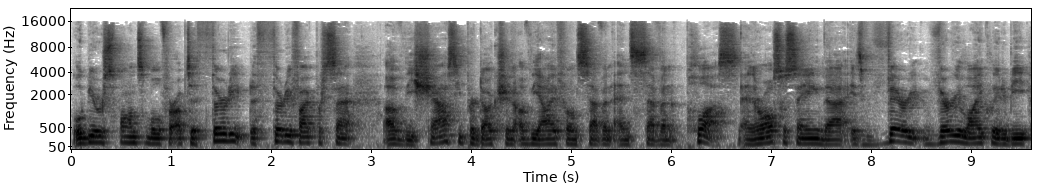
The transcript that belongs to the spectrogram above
will be responsible for up to 30 to 35% of the chassis production of the iPhone 7 and 7 Plus. And they're also saying that it's very, very likely to be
